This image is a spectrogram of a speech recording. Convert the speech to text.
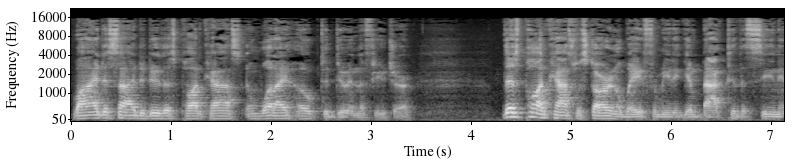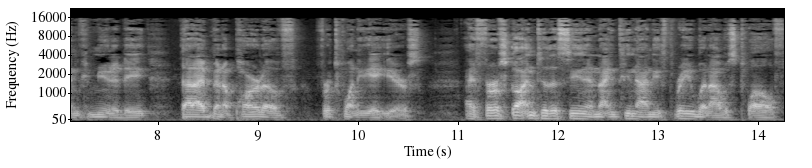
why I decided to do this podcast, and what I hope to do in the future. This podcast was started in a way for me to give back to the scene and community that I've been a part of for 28 years. I first got into the scene in 1993 when I was 12.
